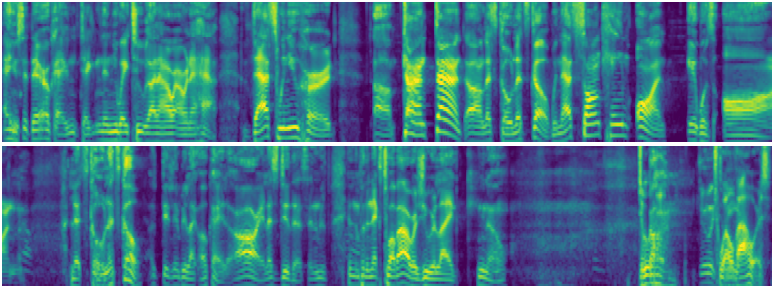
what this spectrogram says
and you sit there, okay, and, take, and then you wait two an hour, hour and a half. That's when you heard, um, dun dun, uh, let's go, let's go. When that song came on, it was on. Let's go, let's go. Then they'd be like, okay, all right, let's do this. And, and then for the next 12 hours, you were like, you know, Doing it. doing 12 doing- hours.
